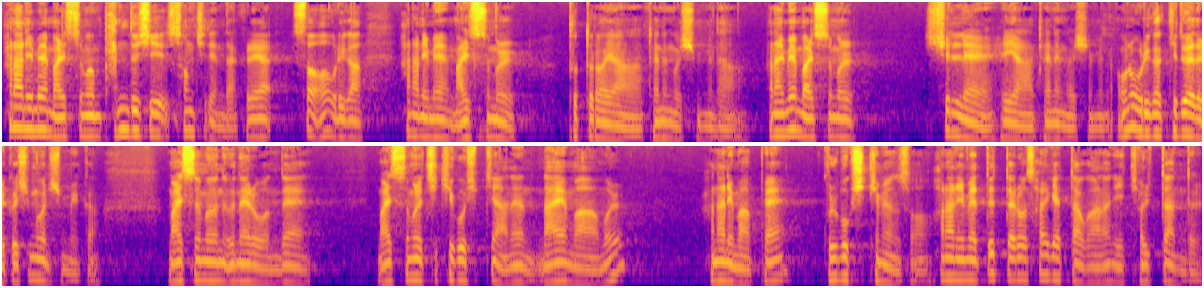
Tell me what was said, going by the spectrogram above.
하나님의 말씀은 반드시 성취된다. 그래서 우리가 하나님의 말씀을 붙들어야 되는 것입니다. 하나님의 말씀을 신뢰해야 되는 것입니다. 오늘 우리가 기도해야 될 것이 무엇입니까? 말씀은 은혜로운데 말씀을 지키고 싶지 않은 나의 마음을 하나님 앞에 굴복시키면서 하나님의 뜻대로 살겠다고 하는 이 결단들.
